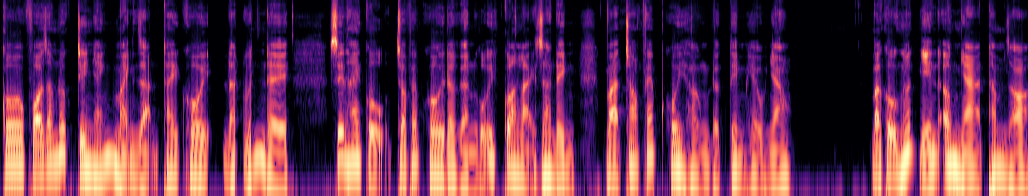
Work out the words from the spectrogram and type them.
cô phó giám đốc chi nhánh mạnh dạn thay Khôi đặt vấn đề xin hai cụ cho phép Khôi được gần gũi qua lại gia đình và cho phép Khôi Hồng được tìm hiểu nhau. Bà cụ ngước nhìn ông nhà thăm dò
